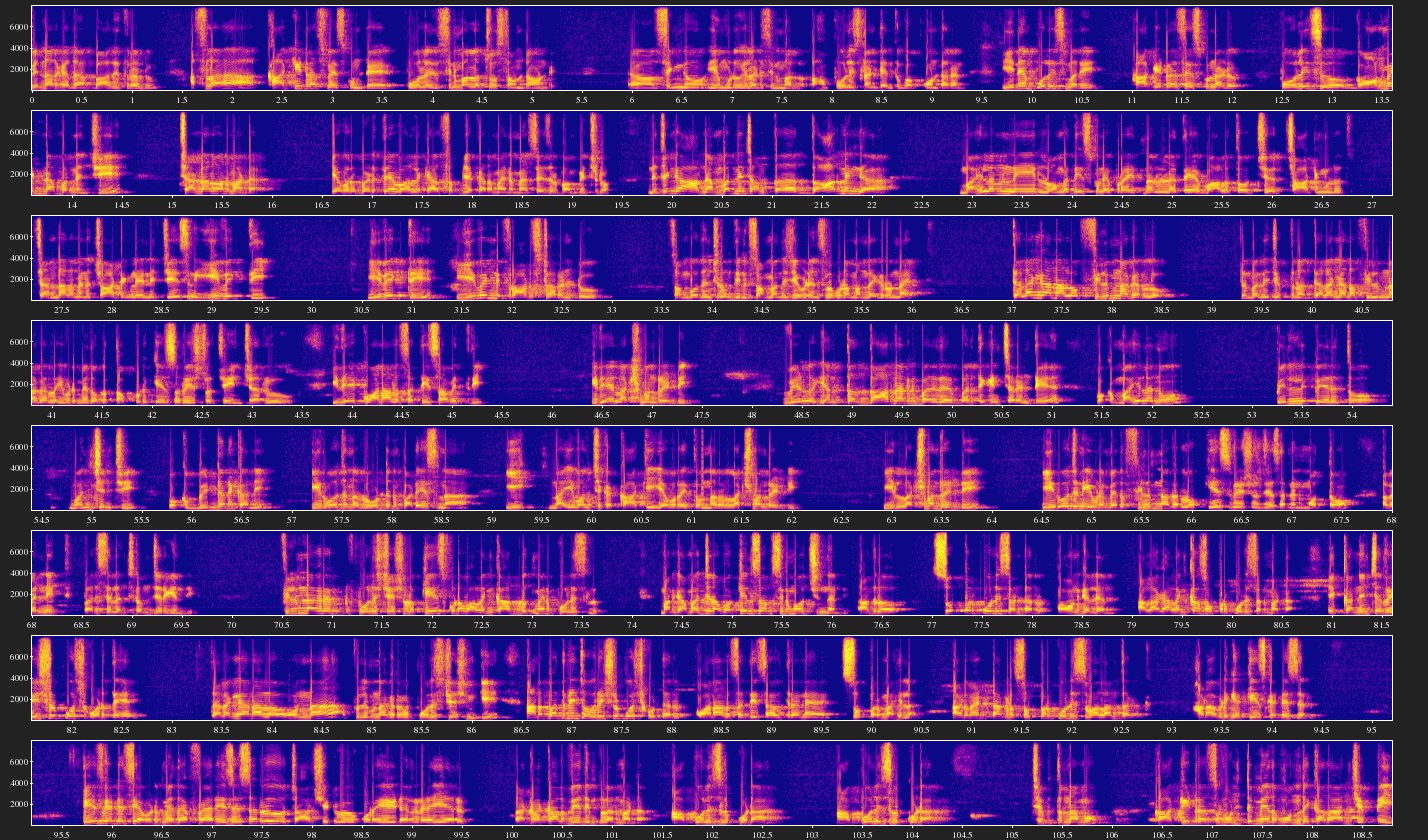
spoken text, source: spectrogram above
విన్నారు కదా బాధితురాలు. అసలు కాకి డ్రెస్ వేసుకుంటే పోలీస్ సినిమాల్లో చూస్తూ ఉంటామండి. సింగం యముడు ఇలాంటి సినిమాల్లో. ఆహా, పోలీసులు అంటే ఎంత గొప్ప ఉంటారని. ఈయనేం పోలీస్ మరి? కాకి డ్రెస్ వేసుకున్నాడు. పోలీసు గవర్నమెంట్ నెంబర్ నుంచి చండాలం అనమాట ఎవరు పడితే వాళ్ళకి అసభ్యకరమైన మెసేజ్లు పంపించడం. నిజంగా ఆ నెంబర్ నుంచి అంత దారుణంగా మహిళల్ని లొంగ తీసుకునే ప్రయత్నాలు లేకపోతే వాళ్ళతో చాటింగ్లు చండాలమైన చాటింగ్లు ఎన్ని చేసిన ఈ వ్యక్తి ఈ వ్యక్తి ఈవెంట్ని ఫ్రాడ్ స్టార్ అంటూ సంబోధించడం దీనికి సంబంధించి ఎవిడెన్స్లు కూడా మన దగ్గర ఉన్నాయి. తెలంగాణలో ఫిల్మ్ నగర్లో నేను మళ్ళీ చెప్తున్నాను తెలంగాణ ఫిల్మ్ నగర్లో ఈవిడ మీద ఒక తప్పుడు కేసు రిజిస్టర్ చేయించారు. ఇదే కోనాల సతీ సావిత్రి ఇదే లక్ష్మణ్ రెడ్డి. వీళ్ళు ఎంత దారుణానికి బతికించారంటే ఒక మహిళను పెళ్ళి పేరుతో వంచి ఒక బిడ్డను కానీ ఈ రోజున రోడ్డును పడేసిన ఈ నైవంచక కాకి ఎవరైతే ఉన్నారో లక్ష్మణ్ రెడ్డి ఈ లక్ష్మణ్ రెడ్డి ఈ రోజున ఈవిడ మీద ఫిల్మ్ నగర్లో కేసు రిజిస్టర్ చేశారు. నేను మొత్తం అవన్నీ పరిశీలించడం జరిగింది. ఫిల్మ్ నగర్ పోలీస్ స్టేషన్లో కేసు కూడా వాళ్ళ ఇంకా అద్భుతమైన పోలీసులు. మనకి ఆ మధ్యన వకీల్ సాబ్ సినిమా వచ్చిందండి. అందులో సూపర్ పోలీస్ అంటారు పవన్ కళ్యాణ్. అలాగే వాళ్ళ ఇంకా సూపర్ పోలీస్ అనమాట ఇక్కడ నుంచి రిజిస్టర్ పోస్ట్ కొడితే తెలంగాణలో ఉన్న ఫిల్మ్ నగర్ పోలీస్ స్టేషన్కి అనపతి నుంచి ఒక రిజిస్టర్ పోస్ట్ కొట్టారు. కోనాల సతీ సావిత్రి అనే సూపర్ మహిళ. అక్కడ వెంటనే అక్కడ సూపర్ పోలీస్ వాళ్ళంతా హడావిడిగా కేసు కట్టేశారు. కేసు కట్టేసి ఆవిడ మీద ఎఫ్ఐఆర్ వేసేసారు చార్జ్ షీట్ కూడా వేయడానికి రెడీ అయ్యారు. రకరకాల వేధింపులు అనమాట ఆ పోలీసులకు కూడా ఆ పోలీసులకు కూడా చెబుతున్నాము కాకి డ్రెస్ ఒంటి మీద ఉంది కదా అని చెప్పి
